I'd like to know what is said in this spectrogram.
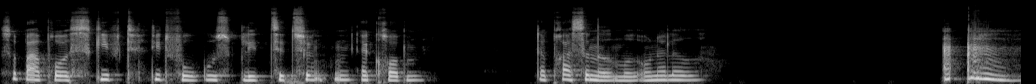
så bare prøv at skifte dit fokus blidt til tyngden af kroppen, der presser ned mod underlaget.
